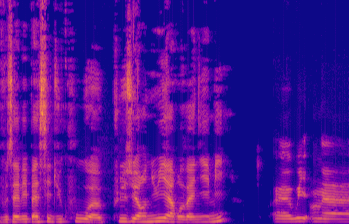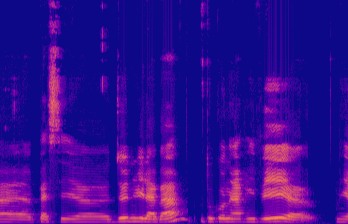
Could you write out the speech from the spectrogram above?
Vous avez passé du coup plusieurs nuits à Rovaniemi? Oui, on a passé deux nuits là-bas. Donc on est arrivé, mais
